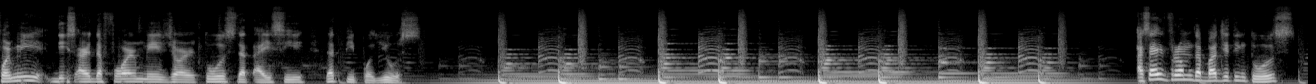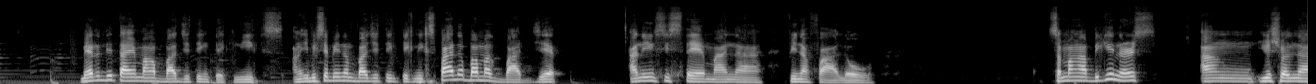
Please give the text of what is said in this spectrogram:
for me, these are the four major tools that I see that people use. Aside from the budgeting tools, meron din tayong mga budgeting techniques. Ang ibig sabihin ng budgeting techniques, paano ba mag-budget? Ano yung sistema na fina-follow? Sa mga beginners, ang usual na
